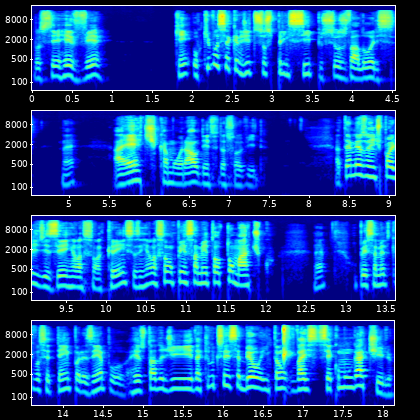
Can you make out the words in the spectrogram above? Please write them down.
você rever quem, o que você acredita, seus princípios, seus valores, né? a ética, moral dentro da sua vida. Até mesmo a gente pode dizer em relação a crenças, em relação ao pensamento automático. Né? O pensamento que você tem, por exemplo, é resultado de daquilo que você recebeu, então vai ser como um gatilho.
